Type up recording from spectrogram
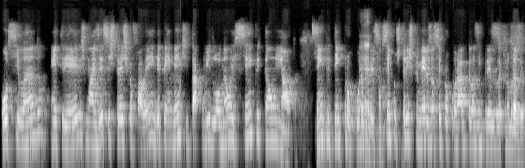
oscilando entre eles, mas esses três que eu falei, independente de estar tá com ídolo ou não, eles sempre estão em alta, sempre tem procura é. por eles, são sempre os três primeiros a ser procurados pelas empresas aqui no Brasil.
